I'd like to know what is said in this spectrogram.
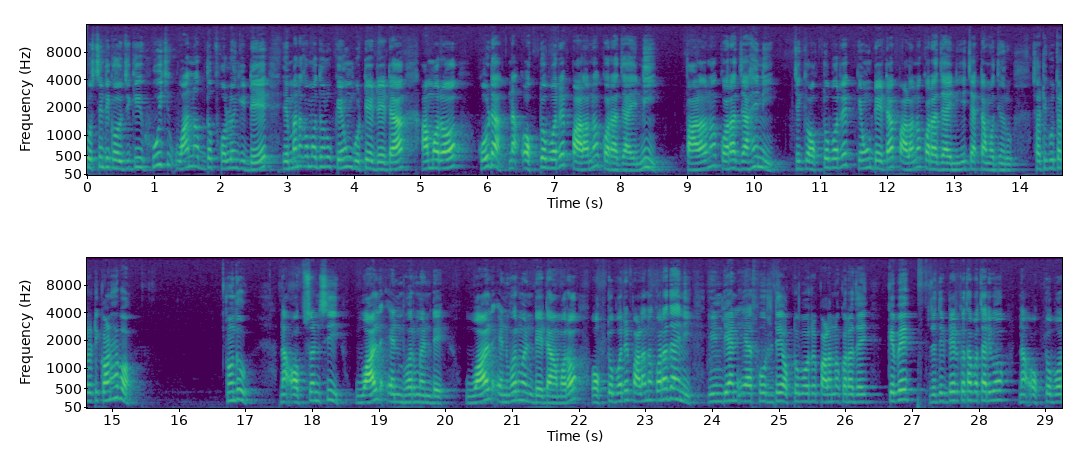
কোশ্চিনটি কৌছি কি which one of the following day এমানক মধ্যে কেউ গোটিয়ে ডেটা আমার কোডা না অক্টোবরে পালন করা যায়নি পালন করা যায়নি যে কি ଡେଟା কেউ ডেটা পালন করা যায়নি এই চারটা କ'ଣ সঠিক উত্তরটি ନା ଅପସନ୍ ସି না অপশন সি ওয়ার্ল্ড এনভায়রনমেন্ট ডেটা আমার অক্টোবরে পালন করা যায়নি ইন্ডিয়ান এয়ারফোর্স ডে অক্টোবরে পালন করা যায় কেবে যদি ডেট কথা পচারিব না অক্টোবর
